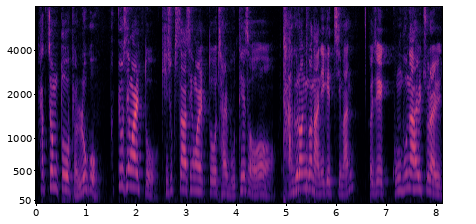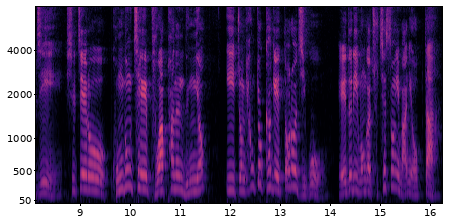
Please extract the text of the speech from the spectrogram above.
학점도 별로고 학교 생활도 기숙사 생활도 잘 못해서 다 그런 건 아니겠지만 그 이제 공부나 할 줄 알지 실제로 공동체에 부합하는 능력이 좀 현격하게 떨어지고 애들이 뭔가 주체성이 많이 없다.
